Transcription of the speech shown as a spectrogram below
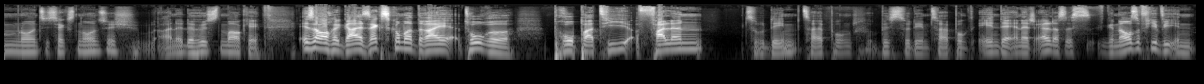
95, 96 eine der höchsten war. Okay. Ist aber auch egal. 6,3 Tore pro Partie fallen zu dem Zeitpunkt, bis zu dem Zeitpunkt in der NHL. Das ist genauso viel wie in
